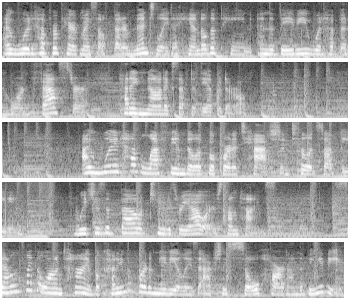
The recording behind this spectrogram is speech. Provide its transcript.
I would have prepared myself better mentally to handle the pain, and the baby would have been born faster had I not accepted the epidural. I would have left the umbilical cord attached until it stopped beating, which is about two to three hours sometimes. Sounds like a long time, but cutting the cord immediately is actually so hard on the baby.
